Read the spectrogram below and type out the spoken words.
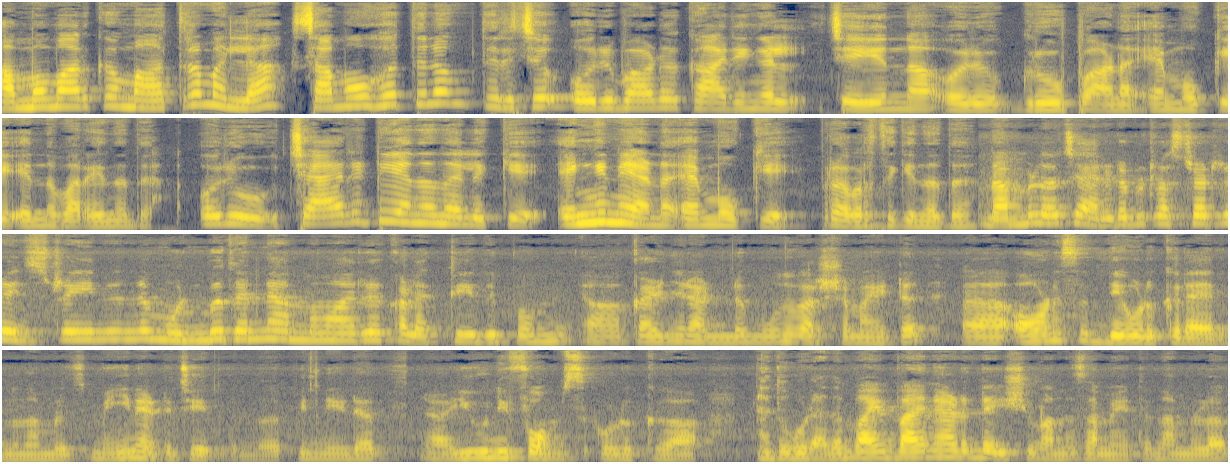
അമ്മമാർക്ക് മാത്രമല്ല സമൂഹത്തിനും തിരിച്ച് ഒരുപാട് കാര്യങ്ങൾ ചെയ്യുന്ന ഒരു ഗ്രൂപ്പാണ് എം ഒ കെ എന്ന് പറയുന്നത്. ഒരു ചാരിറ്റി എന്ന നിലയ്ക്ക് എങ്ങനെയാണ് എം ഒ കെ പ്രവർത്തിക്കുന്നത്? നമ്മൾ ചാരിറ്റബിൾ ട്രസ്റ്റ് ആയിട്ട് രജിസ്റ്റർ ചെയ്യുന്നതിന് മുൻപ് തന്നെ അമ്മമാർ കളക്ട് ചെയ്ത് ഇപ്പം കഴിഞ്ഞ രണ്ട് മൂന്ന് വർഷമായിട്ട് ഓണ ഓണസദ്യ കൊടുക്കലായിരുന്നു നമ്മൾ മെയിനായിട്ട് ചെയ്തിരുന്നത്. പിന്നീട് യൂണിഫോംസ് കൊടുക്കുക. അതുകൂടാതെ വയ- വയനാടിന്റെ ഇഷ്യൂ വന്ന സമയത്ത് നമ്മൾ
